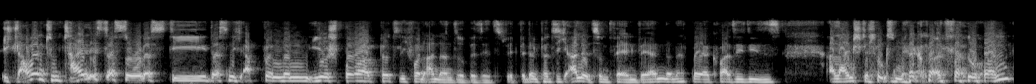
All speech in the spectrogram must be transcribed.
Ich glaube, zum Teil ist das so, dass die das nicht abkönnen, wenn ihr Sport plötzlich von anderen so besetzt wird. Wenn dann plötzlich alle zum Fan werden, dann hat man ja quasi dieses Alleinstellungsmerkmal verloren,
